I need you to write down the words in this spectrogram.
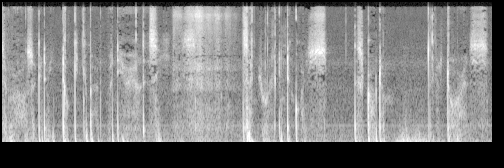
We're also going to be talking about venereal disease, sexual intercourse, the scrotum, the clitoris,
